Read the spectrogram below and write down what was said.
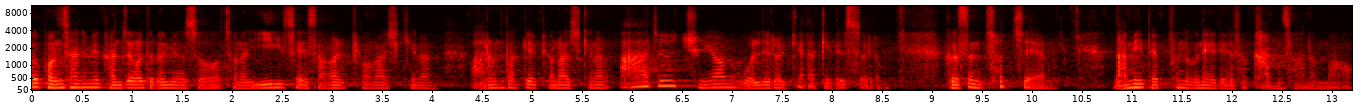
그 권사님의 간증을 들으면서 저는 이 세상을 변화시키는 아름답게 변화시키는 아주 중요한 원리를 깨닫게 됐어요. 그것은 첫째, 남이 베푼 은혜에 대해서 감사하는 마음.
